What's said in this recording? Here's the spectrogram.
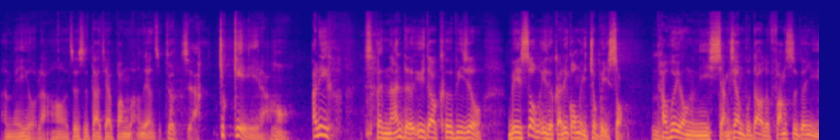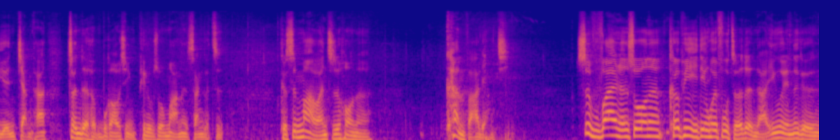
啊没有了哈，这是大家帮忙这样子，就假就 gay 了哈，啊你很难得遇到科比这种没送，一个咖喱公也就没送，他会用你想象不到的方式跟语言讲他真的很不高兴，譬如说骂那三个字，可是骂完之后呢，看法两极。市府发言人说呢，柯批一定会负责任的，因为那个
